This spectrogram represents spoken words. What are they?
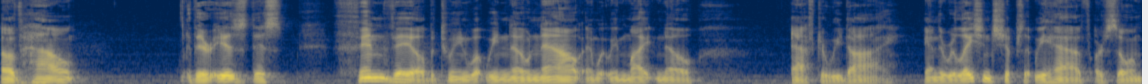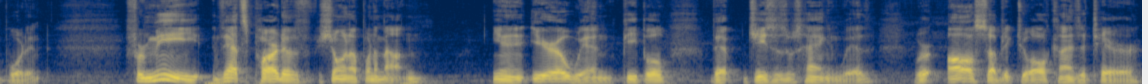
of how there is this thin veil between what we know now and what we might know after we die and the relationships that we have are so important. For me, that's part of showing up on a mountain in an era when people that Jesus was hanging with were all subject to all kinds of terror,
